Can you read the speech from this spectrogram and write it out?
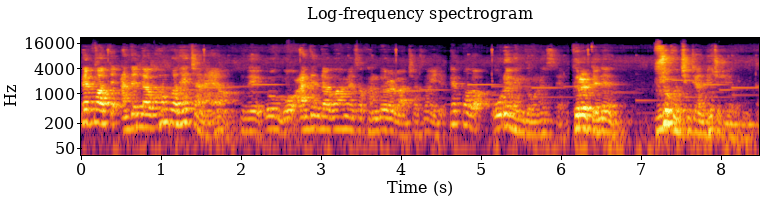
페퍼한테 안 된다고 한 번 했잖아요. 근데 뭐 안 된다고 하면서 강도를 맞춰서 이제 페퍼가 옳은 행동을 했어요. 그럴 때는 무조건 칭찬을 해주셔야 됩니다.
